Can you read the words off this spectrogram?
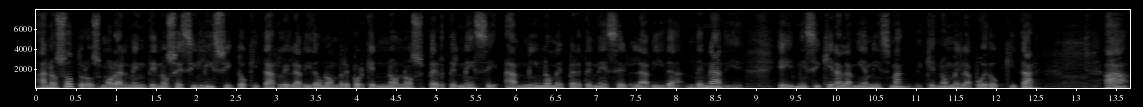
A nosotros moralmente nos es ilícito quitarle la vida a un hombre porque no nos pertenece. A mí no me pertenece la vida de nadie, eh, ni siquiera la mía misma, que no me la puedo quitar. A,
